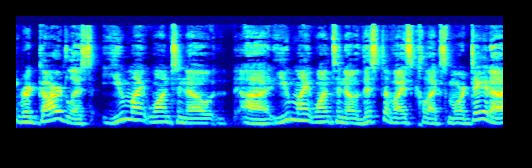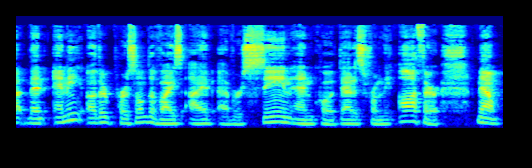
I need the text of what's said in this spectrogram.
regardless you might want to know uh, you might want to know this device collects more data than any other personal device i've ever seen end quote that is from the author now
